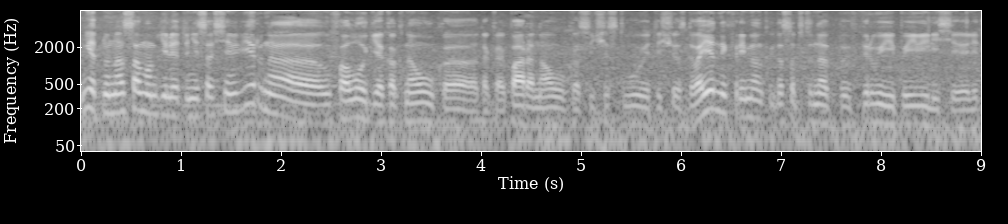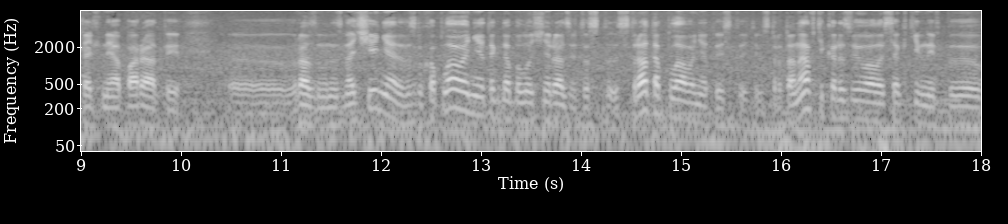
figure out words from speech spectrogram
Нет, ну на самом деле это не совсем верно. Уфология как наука, такая пара наука существует еще с довоенных времен, когда, собственно, впервые появились летательные аппараты разного назначения. Воздухоплавание тогда было очень развито, ст- стратоплавание, то есть стратонавтика развивалась активно. Э,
